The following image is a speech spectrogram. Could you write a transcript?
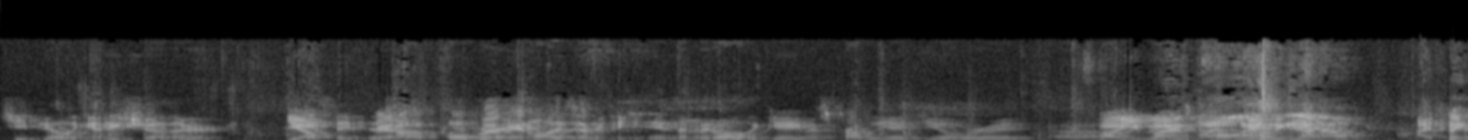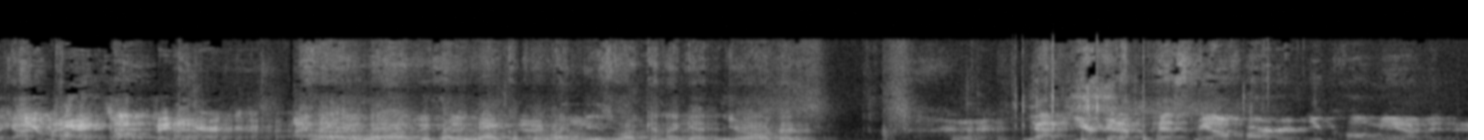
keep yelling at each other. Yep. Stay pissed Yeah. off. Overanalyze everything in the middle of the game is probably ideal, right? Uh, Wow, you might as well. I me think I, out? I think you might as well been here. Hello, everybody. Welcome to Wendy's. What can I get in your order? Yeah, you're gonna piss me off harder if you call me out in this.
